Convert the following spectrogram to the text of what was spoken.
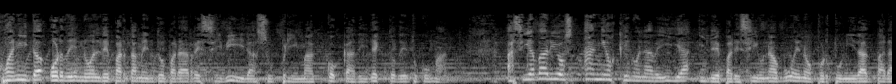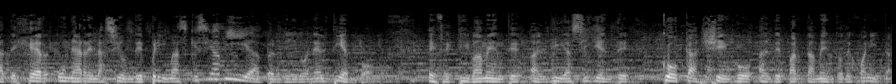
Juanita ordenó al departamento para recibir a su prima Coca directo de Tucumán. Hacía varios años que no la veía y le parecía una buena oportunidad para tejer una relación de primas que se había perdido en el tiempo. Efectivamente, al día siguiente, Coca llegó al departamento de Juanita.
